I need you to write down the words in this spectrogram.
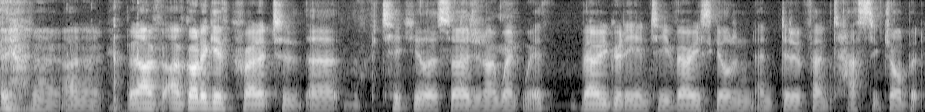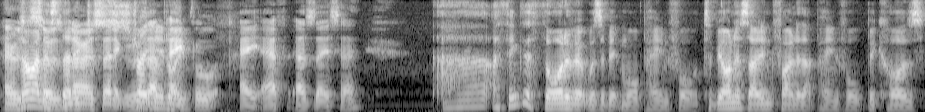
Yeah, I know, I know. But I've I've got to give credit to uh, the particular surgeon I went with. Very good ENT, very skilled, and, and did a fantastic job. But was- no so it was anesthetic, just anesthetic. Was straight that painful AF, as they say? Uh, I think the thought of it was a bit more painful. To be honest, I didn't find it that painful because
